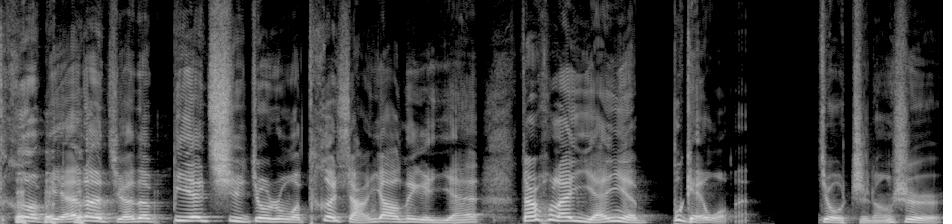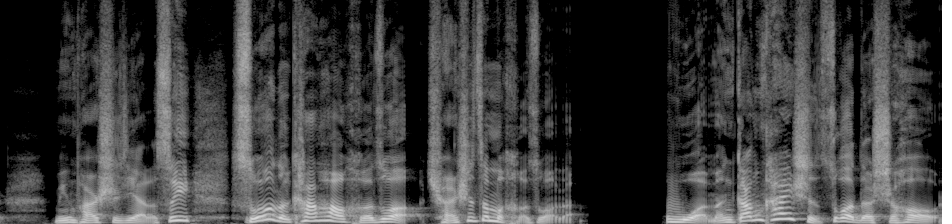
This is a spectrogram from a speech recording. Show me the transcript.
特别的觉得憋屈。就是我特想要那个盐，但是后来盐也不给我们，就只能是。名牌世界了，所以所有的刊号合作全是这么合作的。我们刚开始做的时候，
